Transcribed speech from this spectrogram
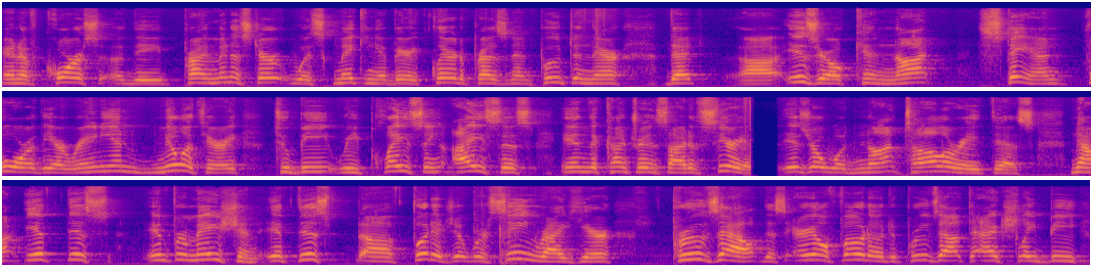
And of course, uh, the Prime Minister was making it very clear to President Putin there that uh, Israel cannot stand for the Iranian military to be replacing ISIS in the country inside of Syria. Israel would not tolerate this. Now, if this information, if this uh, footage that we're seeing right here proves out, this aerial photo to proves out to actually be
